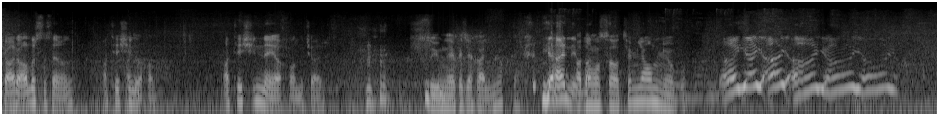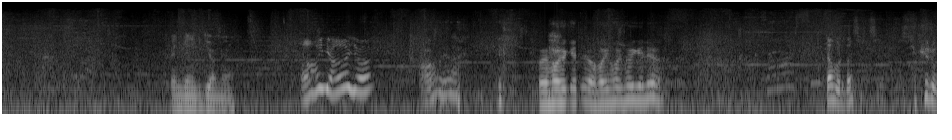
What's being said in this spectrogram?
Çağrı alırsın sen onu. Hadi Ateşin, bakalım. ateşinle yak onu Çağrı. Suyumla yakacak halim yok ya. yani Adam olsa atıyorum yanmıyor bu. bak- ay ay ay ay ay ay Ben gene gidiyorum ya. ay ay ay. Hoy hoy geliyor. Hoy hoy hoy geliyor. Da burada. Tükürüm.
